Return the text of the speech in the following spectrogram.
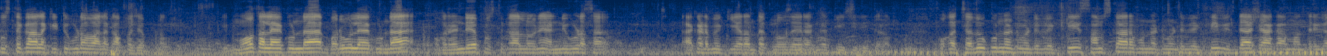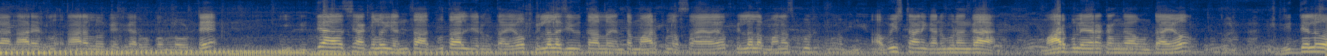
పుస్తకాల కిట్ కూడా వాళ్ళకి అప్పచెప్పడం ఈ మూత లేకుండా బరువు లేకుండా ఒక రెండే పుస్తకాల్లోనే అన్నీ కూడా స అకాడమిక్ ఇయర్ అంతా క్లోజ్ అయ్యే రకంగా తీర్చిదిద్దడం. ఒక చదువుకున్నటువంటి వ్యక్తి సంస్కారం ఉన్నటువంటి వ్యక్తి విద్యాశాఖ మంత్రిగా నారా నారా లోకేష్ గారి రూపంలో ఉంటే ఈ విద్యాశాఖలో ఎంత అద్భుతాలు జరుగుతాయో పిల్లల జీవితాల్లో ఎంత మార్పులు వస్తాయో పిల్లల మనస్ఫూర్తి అభిష్టానికి అనుగుణంగా మార్పులు ఏ రకంగా ఉంటాయో విద్యలో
